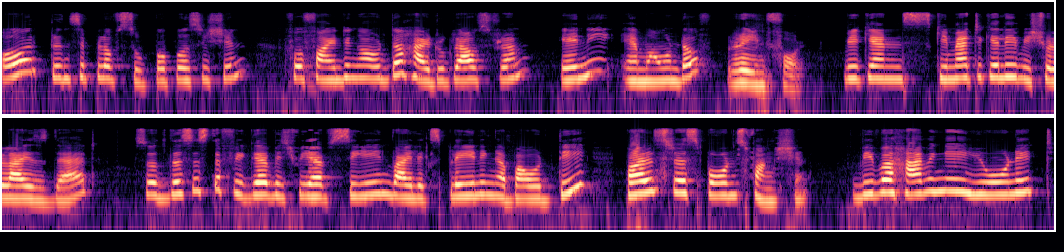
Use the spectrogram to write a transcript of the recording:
or principle of superposition for finding out the hydrographs from any amount of rainfall. We can schematically visualize that. So, this is the figure which we have seen while explaining about the pulse response function. We were having a unit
